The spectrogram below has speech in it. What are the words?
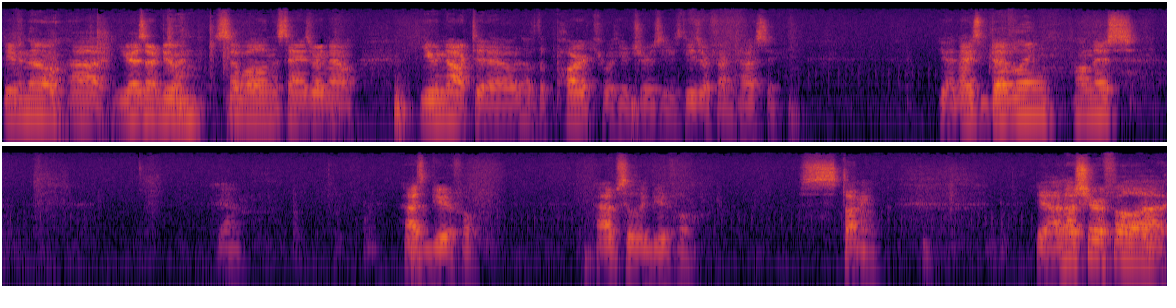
even though uh, you guys aren't doing so well in the standings right now, you knocked it out of the park with your jerseys. These are fantastic. Yeah, nice beveling on this. Yeah. That's beautiful. Absolutely beautiful. Stunning. Yeah, I'm not sure if I'll uh,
